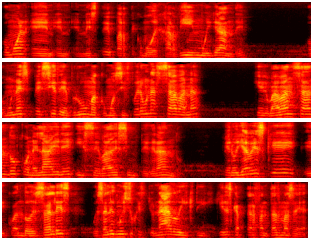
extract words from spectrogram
como en, en, en este parte como de jardín muy grande, como una especie de bruma, como si fuera una sábana que va avanzando con el aire y se va desintegrando. Pero ya ves que eh, cuando sales pues sales muy sugestionado y, quieres captar fantasmas eh,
